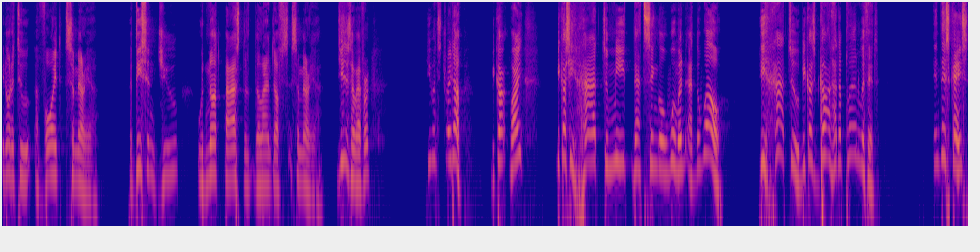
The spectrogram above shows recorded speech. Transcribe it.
in order to avoid Samaria. A decent Jew would not pass the, the land of Samaria. Jesus, however, he went straight up. Because, why? Because he had to meet that single woman at the well. He had to, because God had a plan with it. In this case,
